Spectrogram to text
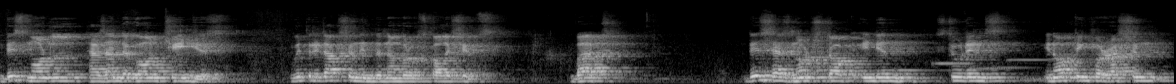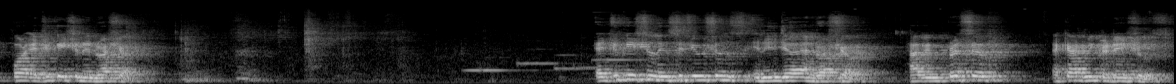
this model has undergone changes with reduction in the number of scholarships. But this has not stopped Indian students in opting for Russian for education in Russia. Educational institutions in India and Russia have impressive academic credentials,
